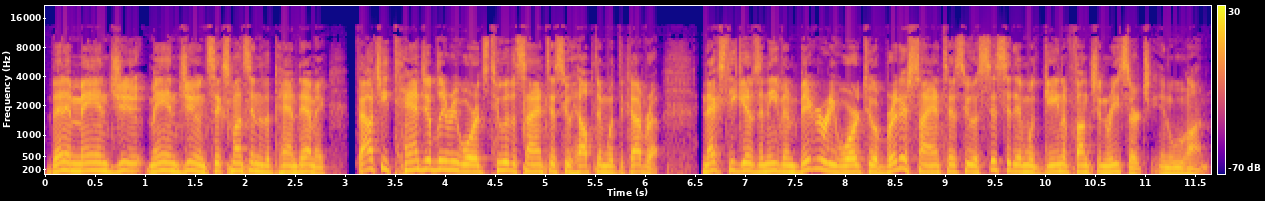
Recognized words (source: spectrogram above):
Then in May and June, May and June, six months into the pandemic, Fauci tangibly rewards two of the scientists who helped him with the cover-up. Next, he gives an even bigger reward to a British scientist who assisted him with gain-of-function research in Wuhan.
